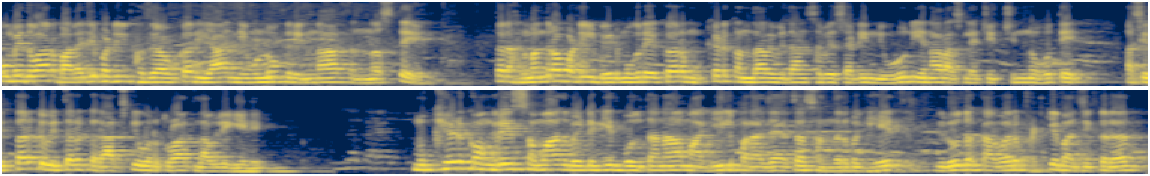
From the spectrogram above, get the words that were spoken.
उमेदवार बालाजी पाटील खजगावकर या निवडणूक रिंगणात नसते तर हनुमंतराव पाटील बेटमोगरेकर मुखेड कंधार विधानसभेसाठी निवडून येणार असल्याचे चिन्ह होते असे तर्कवितर्क राजकीय वर्तुळात लावले गेले. मुखेड काँग्रेस संवाद बैठकीत बोलताना मागील पराजयाचा संदर्भ घेत विरोधकावर फटकेबाजी करत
